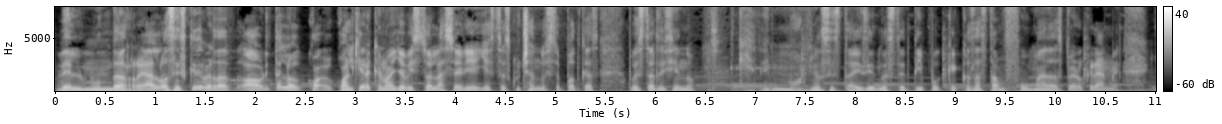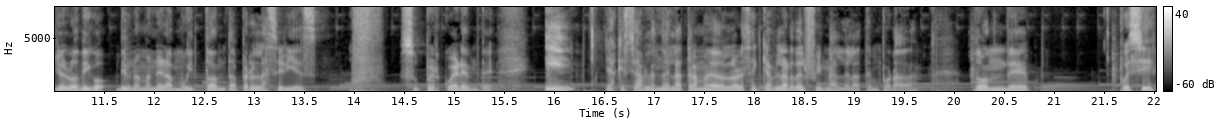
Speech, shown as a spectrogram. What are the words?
del mundo real. O sea, es que de verdad, ahorita cualquiera que no haya visto la serie y esté escuchando este podcast puede estar diciendo, ¿qué demonios está diciendo este tipo? ¿Qué cosas tan fumadas? Pero créanme, yo lo digo de una manera muy tonta, pero la serie es súper coherente. Y ya que estoy hablando de la trama de Dolores, hay que hablar del final de la temporada. Donde, pues sí,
